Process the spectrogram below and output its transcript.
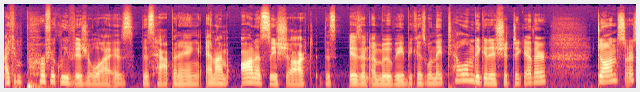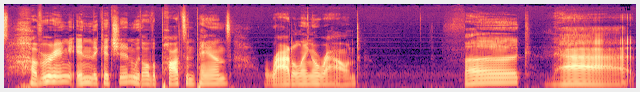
I can perfectly visualize this happening, and I'm honestly shocked this isn't a movie because when they tell him to get his shit together, Don starts hovering in the kitchen with all the pots and pans rattling around. Fuck that.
